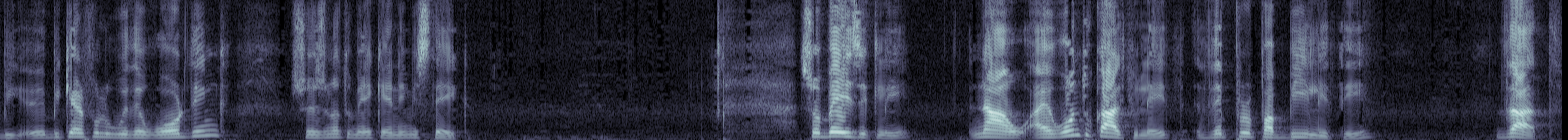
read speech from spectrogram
be, uh, be careful with the wording so as not to make any mistake. So basically now I want to calculate the probability that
